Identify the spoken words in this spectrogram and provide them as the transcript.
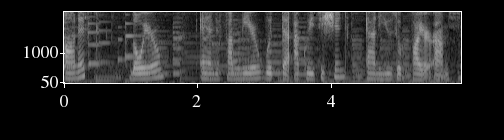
honest, loyal, and familiar with the acquisition and use of firearms.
